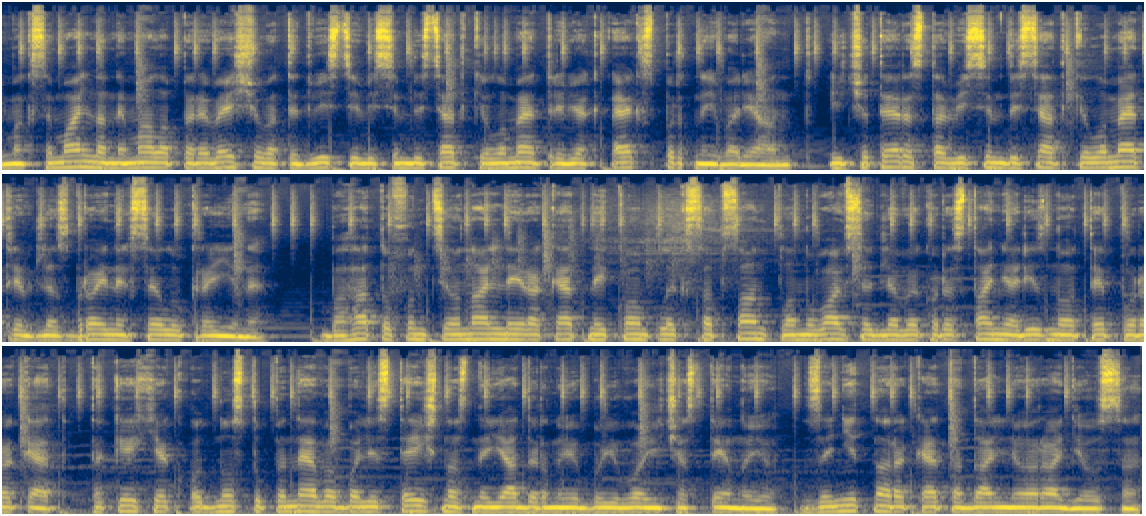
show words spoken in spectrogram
максимальна не мала перевищувати 280 км як експортний варіант і 480 км для Збройних сил України. Багатофункціональний ракетний комплекс Сапсан планувався для використання різного типу ракет, таких як одноступенева балістична з неядерною бойовою частиною, зенітна ракета дальнього радіуса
